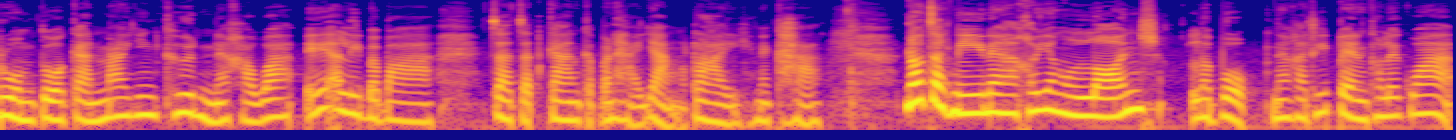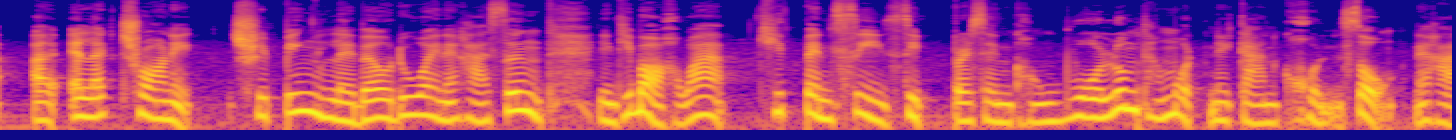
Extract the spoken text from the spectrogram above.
รวมตัวกันมากยิ่งขึ้นนะคะ ว่าเอออาลีบาบาจะจัดการกับปัญหาอย่างไรนะคะ นอกจากนี้นะคะเขายังลอนช์ระบบนะคะที่เป็นเขาเรียกว่า electronic shipping label ด้วยนะคะ ซึ่งอย่างที่บอกค่ะว่าคิดเป็น 40%ของ volume ทั้งหมดในการขนส่งนะคะ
